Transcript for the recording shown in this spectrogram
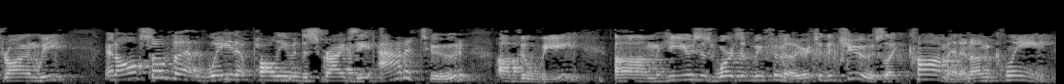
strong and weak. And also that way that Paul even describes the attitude of the weak. Um, he uses words that would be familiar to the Jews, like common and unclean.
